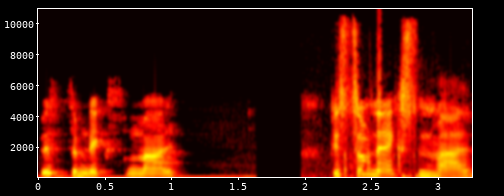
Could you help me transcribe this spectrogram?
bis zum nächsten Mal. Bis zum nächsten Mal.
